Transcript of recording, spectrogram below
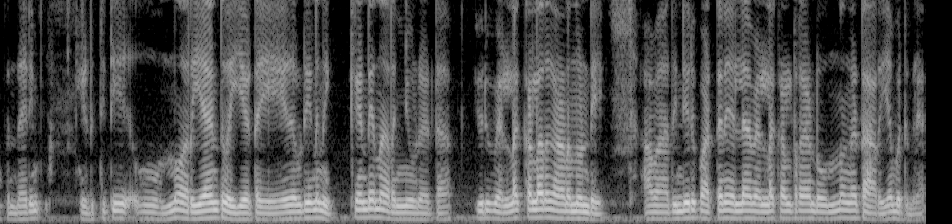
അപ്പോൾ എന്തായാലും എടുത്തിട്ട് ഒന്നും അറിയാണ്ട് വയ്യേട്ടാ. ഏതെവിടെയാണ് നിൽക്കേണ്ടതെന്ന് അറിഞ്ഞൂടാ ഏട്ടാ ഈ ഒരു വെള്ള കളർ കാണുന്നുണ്ടേ അപ്പോൾ അതിന്റെ ഒരു പട്ടണം എല്ലാം വെള്ള കളറായതുകൊണ്ട് ഒന്നും അങ്ങോട്ട് അറിയാൻ പറ്റുന്നില്ല.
